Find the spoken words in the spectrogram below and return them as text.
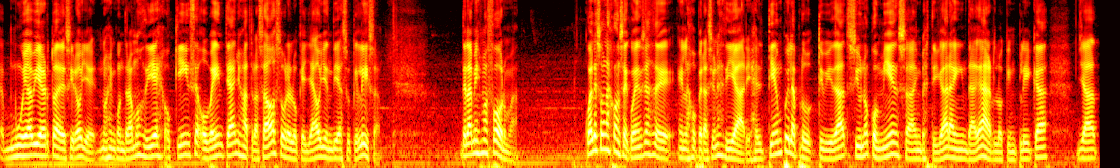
eh, muy abierto a decir, oye, nos encontramos 10 o 15 o 20 años atrasados sobre lo que ya hoy en día se utiliza. De la misma forma, ¿cuáles son las consecuencias de, en las operaciones diarias? El tiempo y la productividad si uno comienza a investigar, a indagar, lo que implica ya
